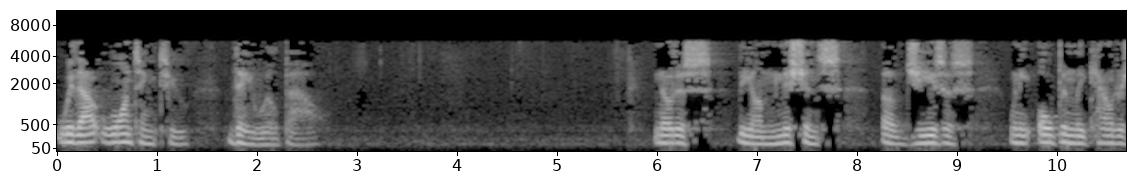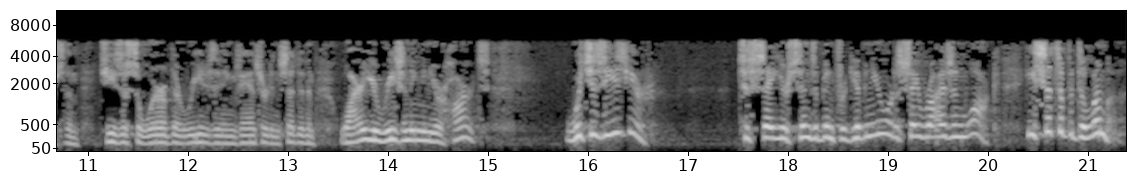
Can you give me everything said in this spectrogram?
without wanting to, they will bow. Notice the omniscience of Jesus when he openly counters them. Jesus, aware of their reasonings, answered and said to them, Why are you reasoning in your hearts? Which is easier? To say your sins have been forgiven you or to say rise and walk? He sets up a dilemma.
